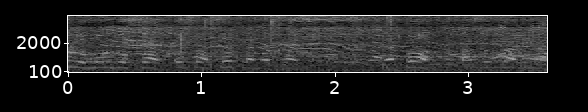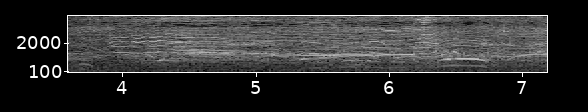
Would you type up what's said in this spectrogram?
Tout le monde au sort, au sort, sauf la maîtresse. Portes, parce que vous avez raté. La maîtresse est bloquée. Allez!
